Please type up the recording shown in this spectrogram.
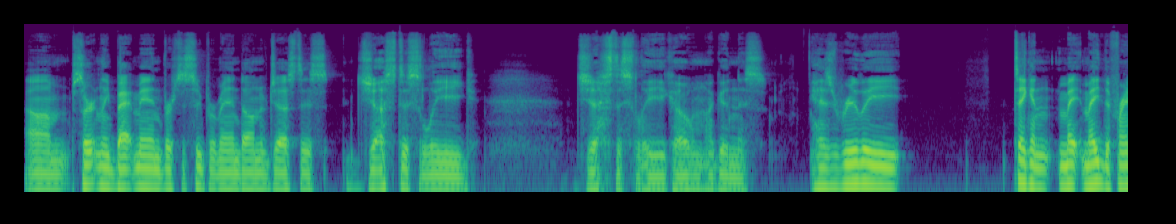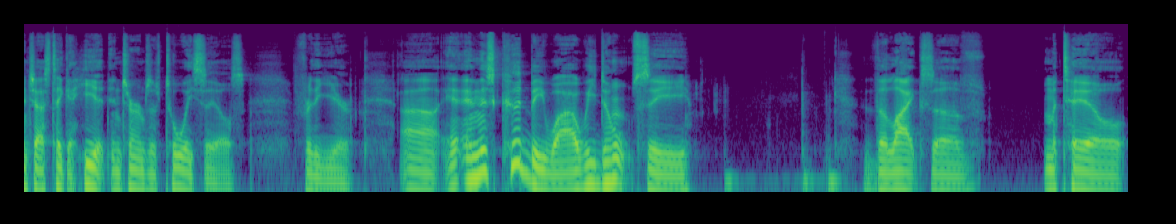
Um, certainly, Batman versus Superman: Dawn of Justice, Justice League, Justice League. Oh my goodness, has really taken made the franchise take a hit in terms of toy sales for the year. Uh, and, and, this could be why we don't see the likes of Mattel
